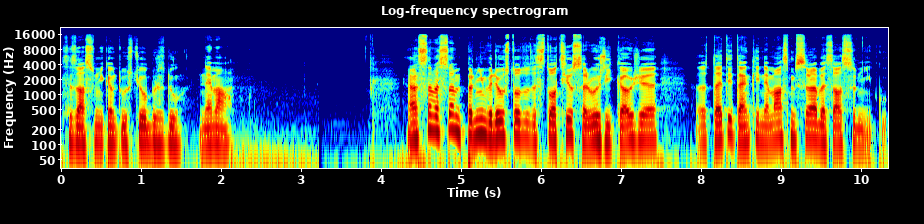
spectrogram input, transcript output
se zásobníkem tu ústěvou brzdu nemá. Já jsem ve svém prvním videu z tohoto testovacího serveru říkal, že eh, tady ty tanky nemá smysl bez zásobníků.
